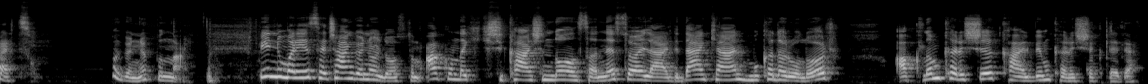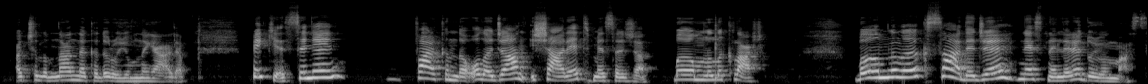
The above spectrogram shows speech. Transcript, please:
Evet. Bugünlük bunlar. Bir numarayı seçen gönül dostum aklındaki kişi karşında olsa ne söylerdi derken bu kadar olur. Aklım karışık, kalbim karışık dedi. Açılımdan ne kadar uyumlu geldi. Peki senin farkında olacağın işaret mesajın. Bağımlılıklar. Bağımlılık sadece nesnelere duyulmaz.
